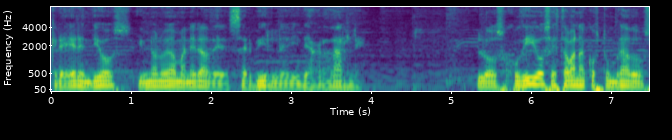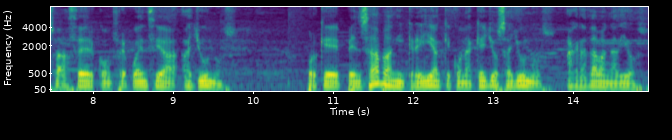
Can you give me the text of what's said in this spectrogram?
creer en Dios y una nueva manera de servirle y de agradarle. Los judíos estaban acostumbrados a hacer con frecuencia ayunos, porque pensaban y creían que con aquellos ayunos agradaban a Dios.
